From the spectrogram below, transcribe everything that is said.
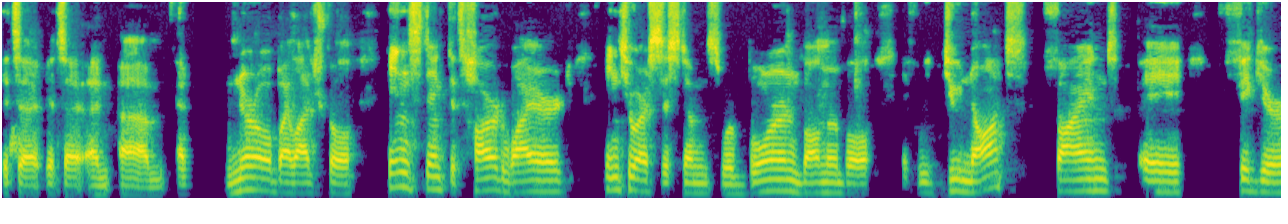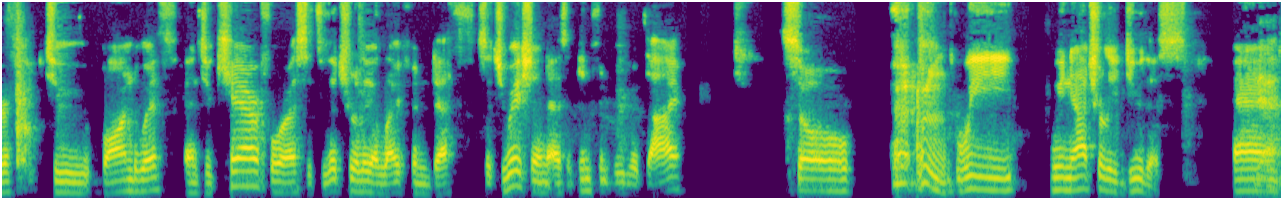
it's a it's a, an, um, a neurobiological instinct. It's hardwired into our systems. We're born vulnerable. If we do not find a figure to bond with and to care for us, it's literally a life and death situation. As an infant, we will die. So we we naturally do this, and. Yeah.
